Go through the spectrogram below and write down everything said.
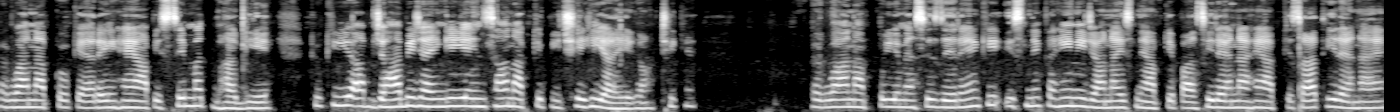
भगवान आपको कह रहे हैं, आप इससे मत भागिए, क्योंकि ये आप जहाँ भी जाएँगे, ये इंसान आपके पीछे ही आएगा। ठीक है? भगवान आपको ये मैसेज दे रहे हैं कि इसने कहीं नहीं जाना, इसने आपके पास ही रहना है, आपके साथ ही रहना है।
